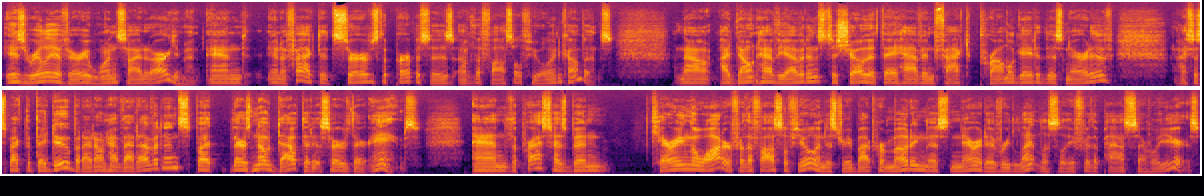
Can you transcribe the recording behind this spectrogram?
is really a very one sided argument. And in effect, it serves the purposes of the fossil fuel incumbents. Now, I don't have the evidence to show that they have, in fact, promulgated this narrative. I suspect that they do, but I don't have that evidence. But there's no doubt that it serves their aims. And the press has been carrying the water for the fossil fuel industry by promoting this narrative relentlessly for the past several years.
